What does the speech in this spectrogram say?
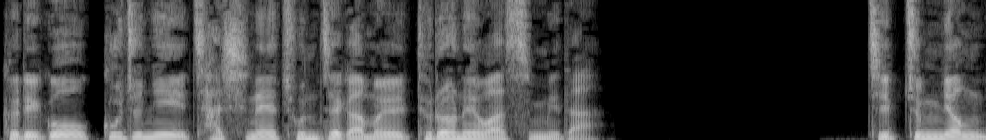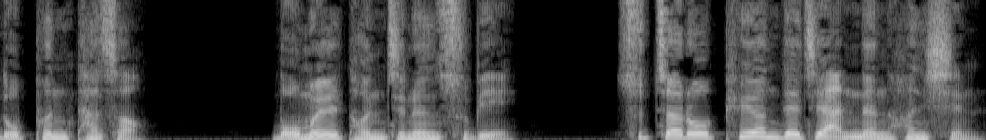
그리고 꾸준히 자신의 존재감을 드러내왔습니다. 집중력 높은 타석, 몸을 던지는 수비, 숫자로 표현되지 않는 헌신.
